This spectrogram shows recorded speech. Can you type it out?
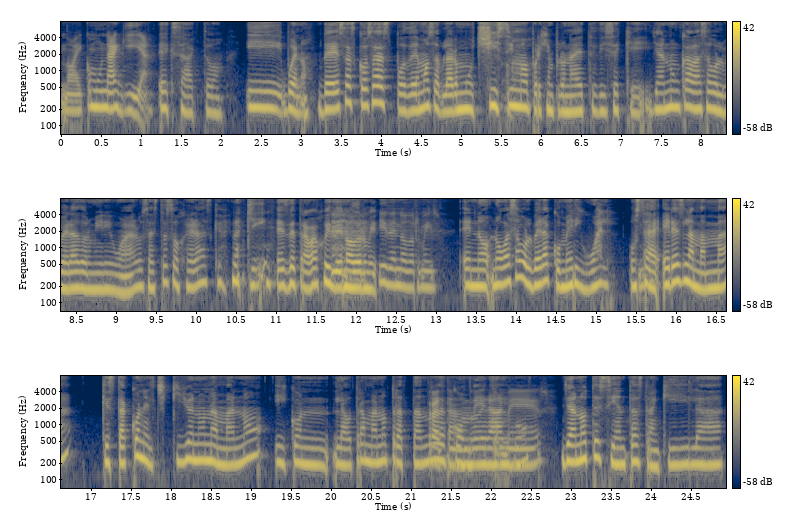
No hay como una guía. Exacto. Y bueno, de esas cosas podemos hablar muchísimo. Por ejemplo, nadie te dice que ya nunca vas a volver a dormir igual. O sea, estas ojeras que ven aquí es de trabajo y de no dormir. y de no dormir. Eh, no, no vas a volver a comer igual. O sea, eres la mamá que está con el chiquillo en una mano y con la otra mano tratando, de comer algo. Ya no te sientas tranquila,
